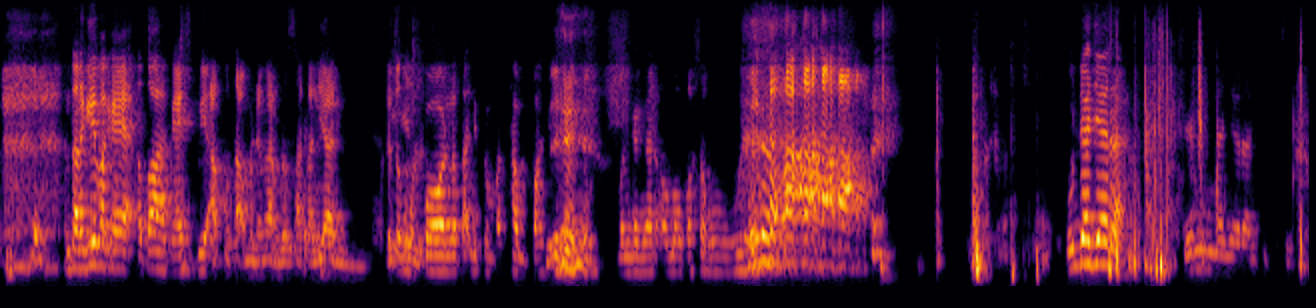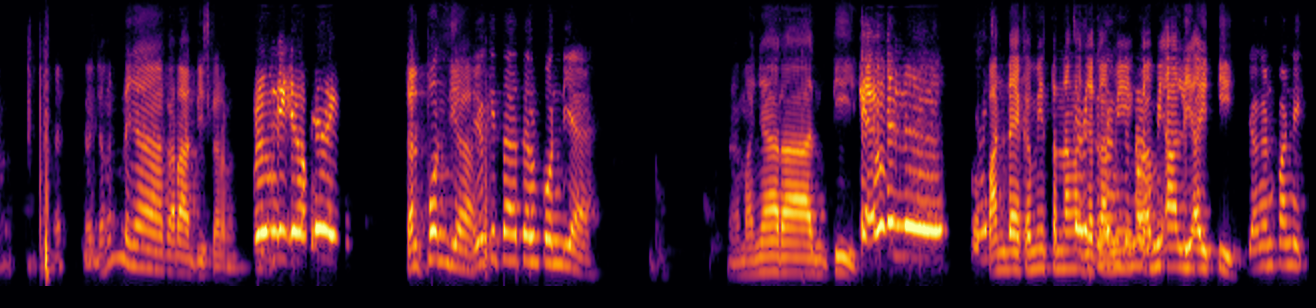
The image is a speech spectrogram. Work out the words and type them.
Ntar lagi pakai apa KSP aku tak mendengar dosa kalian. Mulut. Earphone letak di tempat sampah gitu. Mendengar omong kosong. Udah Jara. Dia nanya Ranti. Eh, Jangan-jangan nanya Kak Ranti sekarang. Belum dijawabnya lagi. Telepon dia. Ayo kita telepon dia. Namanya Ranti. Kayak mana? Pandai kami tenang aja Tenang, kami tenang. kami ahli IT. Jangan panik.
